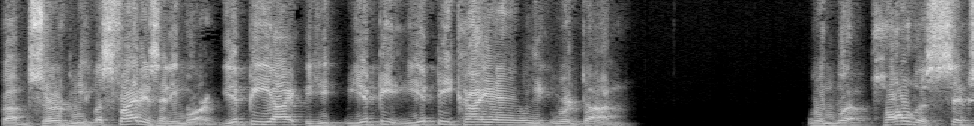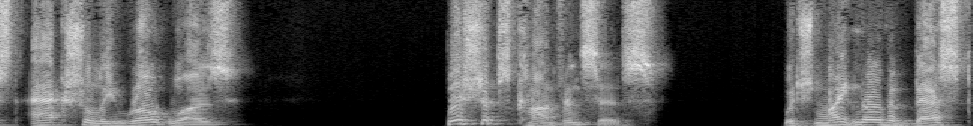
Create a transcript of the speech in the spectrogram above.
observe meatless Fridays anymore. Yippee, yippee, yippee ki we're done. When what Paul VI actually wrote was bishops' conferences, which might know the best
